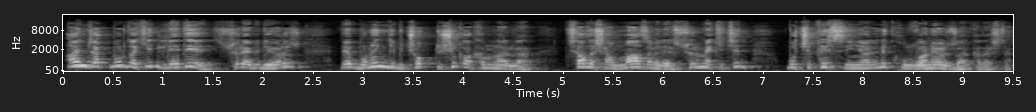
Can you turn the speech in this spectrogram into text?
ancak buradaki ledi sürebiliyoruz ve bunun gibi çok düşük akımlarla çalışan malzemeleri sürmek için bu çıkış sinyalini kullanıyoruz arkadaşlar.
